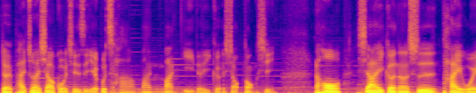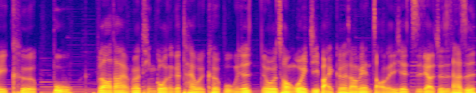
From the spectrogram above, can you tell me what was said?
对，拍出来效果其实也不差，蛮满意的一个小东西。然后下一个呢是泰维克布，不知道大家有没有听过那个泰维克布？就我从维基百科上面找的一些资料，就是它是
